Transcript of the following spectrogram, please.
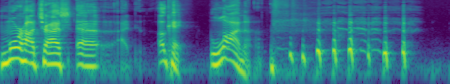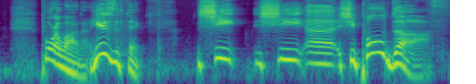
more hot trash. Uh, okay, Lana. Poor Lana. Here's the thing. She she uh she pulled off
